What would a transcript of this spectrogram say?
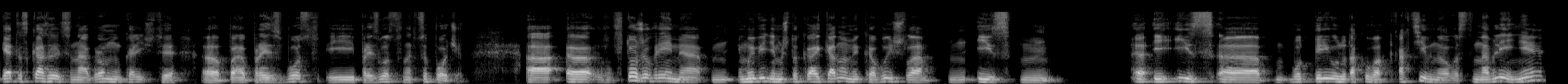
это сказывается на огромном количестве э, производств и производственных цепочек. А, э, в то же время мы видим, что экономика вышла из Э, из э, вот периода такого активного восстановления,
